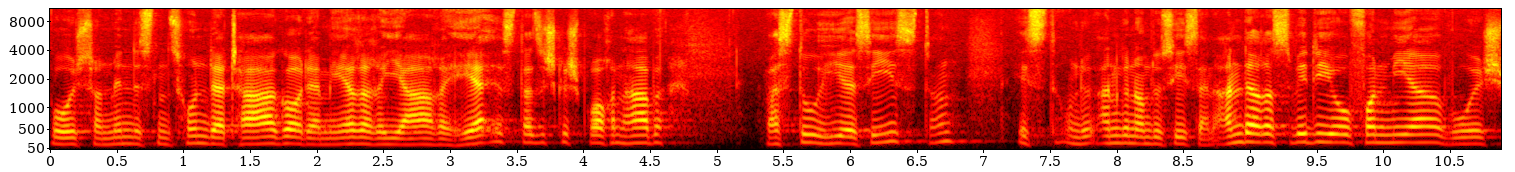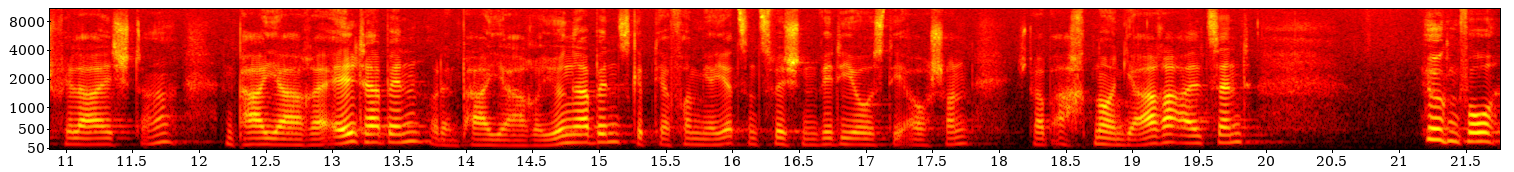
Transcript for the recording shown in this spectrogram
wo es schon mindestens 100 Tage oder mehrere Jahre her ist, dass ich gesprochen habe. Was du hier siehst, hm, ist, und angenommen, du siehst ein anderes Video von mir, wo ich vielleicht hm, ein paar Jahre älter bin oder ein paar Jahre jünger bin. Es gibt ja von mir jetzt inzwischen Videos, die auch schon, ich glaube, acht, neun Jahre alt sind. Irgendwo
